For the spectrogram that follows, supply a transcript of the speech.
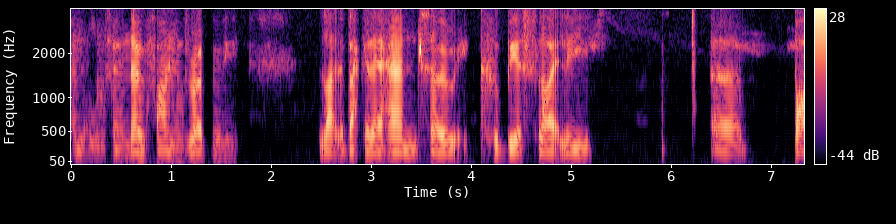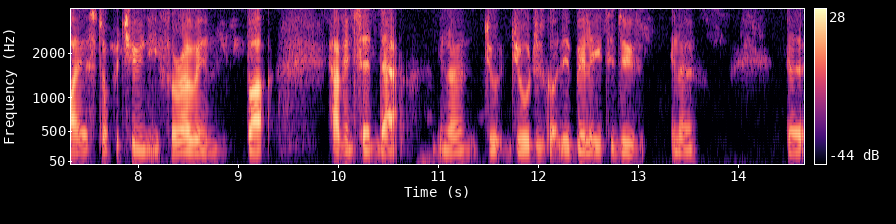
and also no finals rugby like the back of their hand. So it could be a slightly uh, biased opportunity for Owen. But having said that, you know, George has got the ability to do, you know, the,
